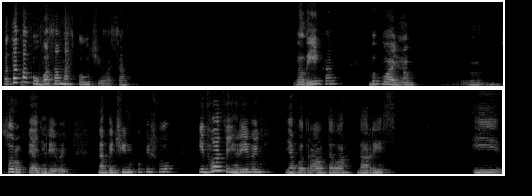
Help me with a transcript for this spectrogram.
Отака ковбаса в нас вийшла. Велика, буквально 45 гривень на печінку пішло, і 20 гривень я потратила на рис і,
